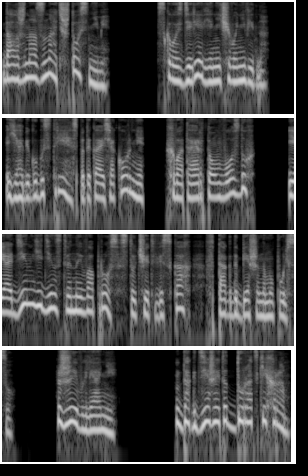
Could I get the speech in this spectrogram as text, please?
Должна знать, что с ними. Сквозь деревья ничего не видно. Я бегу быстрее, спотыкаясь о корни, хватая ртом воздух, и один единственный вопрос стучит в висках в такт бешеному пульсу. Живы ли они? Да где же этот дурацкий храм?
